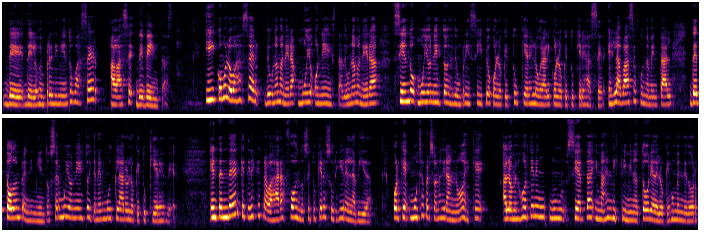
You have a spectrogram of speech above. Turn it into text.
de, de los emprendimientos va a ser a base de ventas. ¿Y cómo lo vas a hacer? De una manera muy honesta, de una manera siendo muy honesto desde un principio con lo que tú quieres lograr y con lo que tú quieres hacer. Es la base fundamental de todo emprendimiento, ser muy honesto y tener muy claro lo que tú quieres ver. Entender que tienes que trabajar a fondo si tú quieres surgir en la vida, porque muchas personas dirán, no, es que a lo mejor tienen una cierta imagen discriminatoria de lo que es un vendedor,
